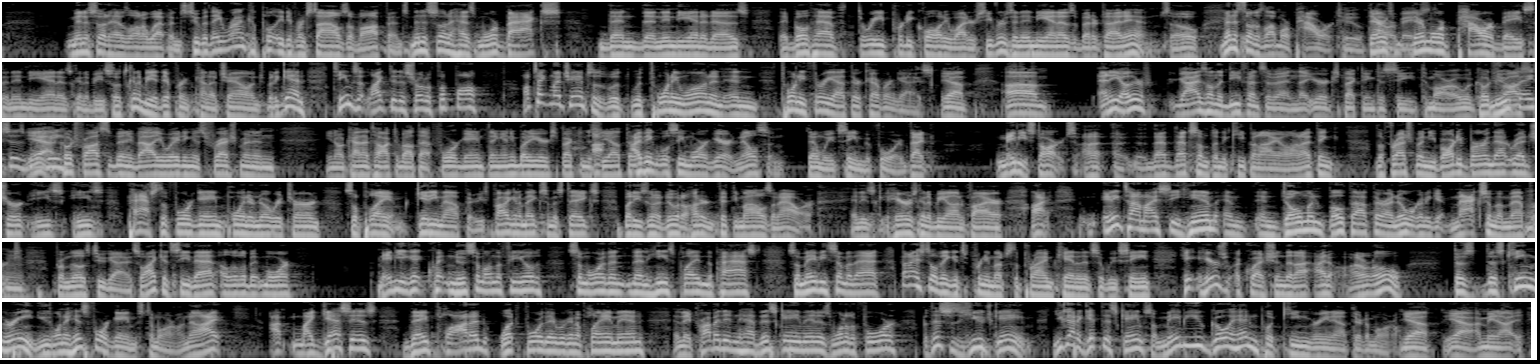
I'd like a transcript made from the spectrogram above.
Minnesota has a lot of weapons too, but they run completely different styles of offense. Minnesota has more backs than than Indiana does. They both have three pretty quality wide receivers, and Indiana has a better tight end. So Minnesota's a lot more power too. They're they're more power based than Indiana is going to be. So it's going to be a different kind of challenge. But again, teams that like to destroy the football. I'll take my chances with, with 21 and, and 23 out there covering guys. Yeah. Um, any other guys on the defensive end that you're expecting to see tomorrow? With Coach New Frost, faces, maybe? Yeah, Coach Frost has been evaluating his freshmen and – you know, kind of talked about that four game thing. Anybody you're expecting to see I, out there? I think we'll see more Garrett Nelson than we've seen before. In fact, maybe starts. Uh, uh, that that's something to keep an eye on. I think the freshman, you've already burned that red shirt. He's he's past the four game point of no return. So play him, get him out there. He's probably going to make some mistakes, but he's going to do it 150 miles an hour and his hair is going to be on fire. I, anytime I see him and and Domann both out there, I know we're going to get maximum effort mm-hmm. from those two guys. So I could see that a little bit more. Maybe you get Quinton Newsome on the field some more than, than he's played in the past. So maybe some of that. But I still think it's pretty much the prime candidates that we've seen. Here's a question that I, I, don't, I don't know. Does, does Keem Green use one of his four games tomorrow? Now, I, I, my guess is they plotted what four they were going to play him in, and they probably didn't have this game in as one of the four. But this is a huge game. You got to get this game, so maybe you go ahead and put Keem Green out there tomorrow. Yeah, yeah. I mean, I.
